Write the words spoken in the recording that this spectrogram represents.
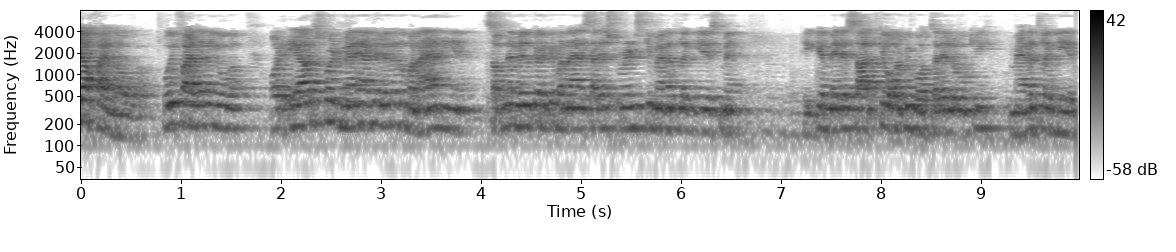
क्या फ़ायदा होगा? कोई फ़ायदा नहीं होगा। और ए आर स्क्वाड मैंने अकेले ने तो बनाया नहीं है। सबने मिल करके बनाया, सारे स्टूडेंट्स की मेहनत लगी है इसमें। ठीक है, मेरे साथ के और भी बहुत सारे लोगों की मेहनत लगी है।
